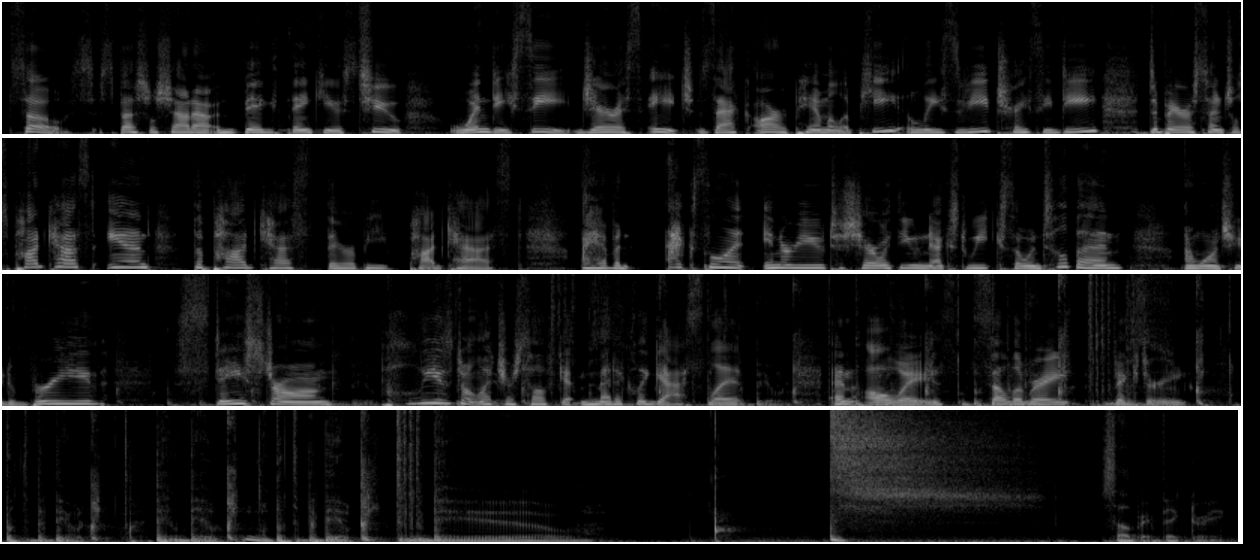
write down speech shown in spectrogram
So, special shout out and big thank yous to Wendy C., Jairus H., Zach R., Pamela P., Elise V., Tracy D., DeBear Essentials Podcast, and the Podcast Therapy Podcast. I have an excellent interview to share with you next week. So, until then, I want you to breathe, stay strong. Please don't let yourself get medically gaslit, and always celebrate victory. Celebrate victory.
